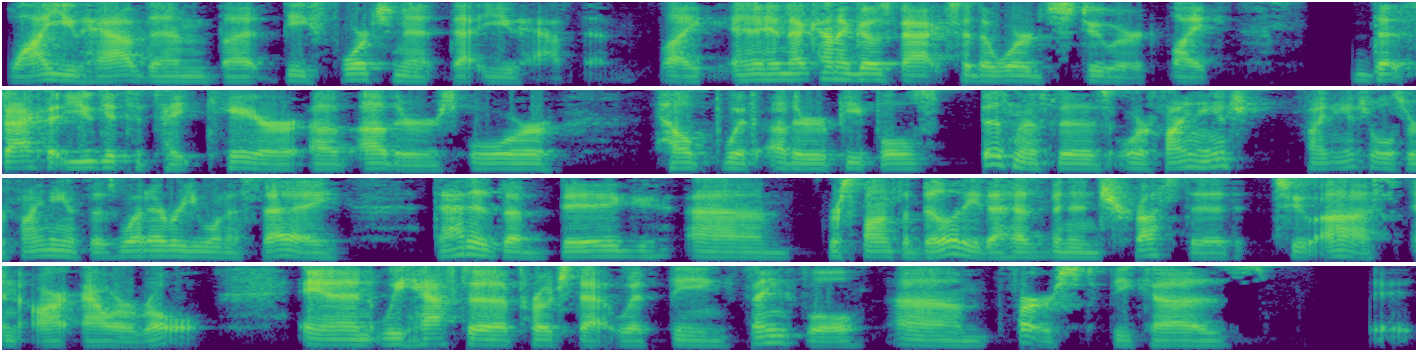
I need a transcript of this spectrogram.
why you have them, but be fortunate that you have them. Like, and, and that kind of goes back to the word steward. Like the fact that you get to take care of others or help with other people's businesses or financial financials or finances, whatever you want to say, that is a big um, responsibility that has been entrusted to us in our, our role. And we have to approach that with being thankful um, first because it,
